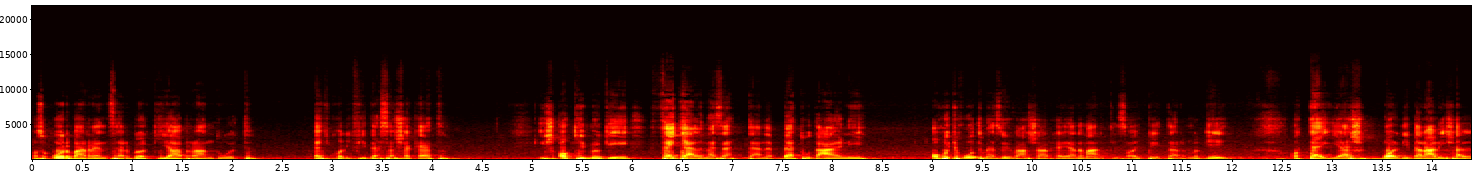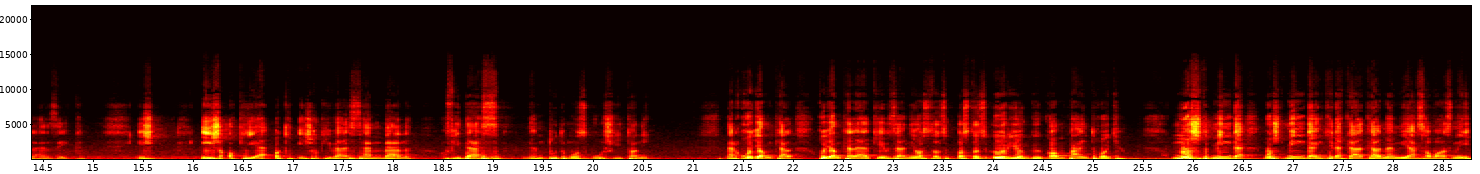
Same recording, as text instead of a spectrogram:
az Orbán rendszerből kiábrándult egykori fideszeseket, és aki mögé fegyelmezetten be tud állni, ahogy Hódmezővásárhelyen Márkizaj Péter mögé, a teljes balliberális ellenzék. És, és, aki, aki, és akivel szemben a Fidesz nem tud mozgósítani. Mert hogyan kell, hogyan kell elképzelni azt az, azt az őrjöngő kampányt, hogy most, minden, most mindenkire kell, kell mennie szavazni,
